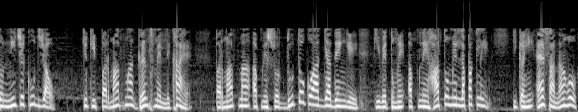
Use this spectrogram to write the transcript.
तो नीचे कूद जाओ क्योंकि परमात्मा ग्रंथ में लिखा है, परमात्मा अपने स्वर्गदूतों को आज्ञा देंगे कि वे तुम्हें अपने हाथों में लपक लें, कि कहीं ऐसा ना हो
